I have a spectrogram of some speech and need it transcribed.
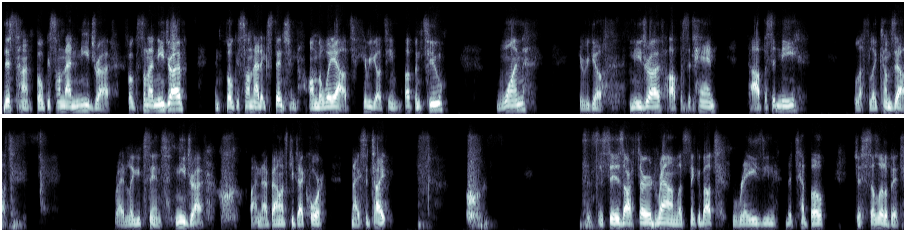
This time, focus on that knee drive. Focus on that knee drive and focus on that extension on the way out. Here we go, team. Up in two, one. Here we go. Knee drive, opposite hand to opposite knee. Left leg comes out. Right leg extends. Knee drive. Find that balance. Keep that core nice and tight. Since this is our third round, let's think about raising the tempo just a little bit.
